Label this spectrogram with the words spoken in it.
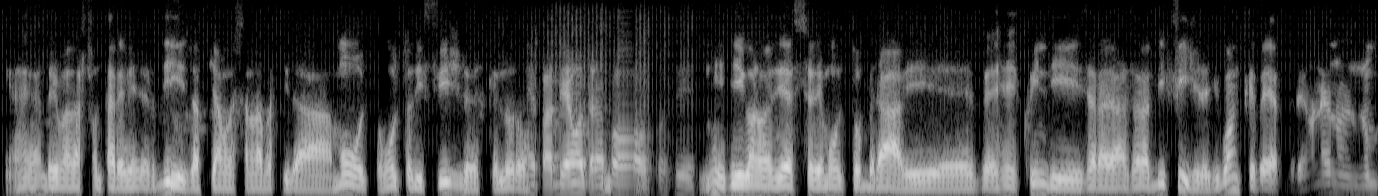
che andremo ad affrontare venerdì, sappiamo che sarà una partita molto molto difficile perché loro ne parliamo tra poco, sì. mi dicono di essere molto bravi e, e quindi sarà, sarà, difficile, si può anche perdere. Non è, non, non,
